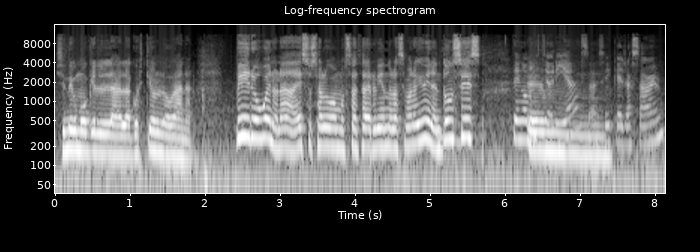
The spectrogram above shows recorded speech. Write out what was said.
Siente como que la, la cuestión lo gana. Pero bueno, nada, eso es algo que vamos a estar viendo la semana que viene. Entonces, Tengo mis em, teorías, así que ya saben,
